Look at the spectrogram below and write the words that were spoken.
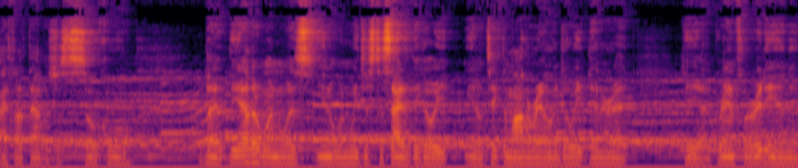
I thought that was just so cool. But the other one was, you know, when we just decided to go eat, you know, take the monorail and go eat dinner at the uh, Grand Floridian, and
